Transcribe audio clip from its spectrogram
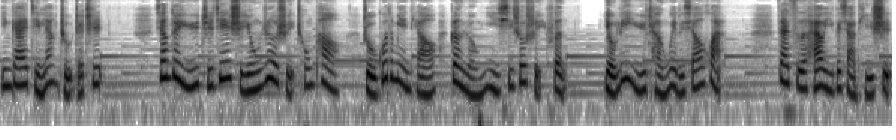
应该尽量煮着吃，相对于直接使用热水冲泡，煮过的面条更容易吸收水分，有利于肠胃的消化。在此还有一个小提示：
